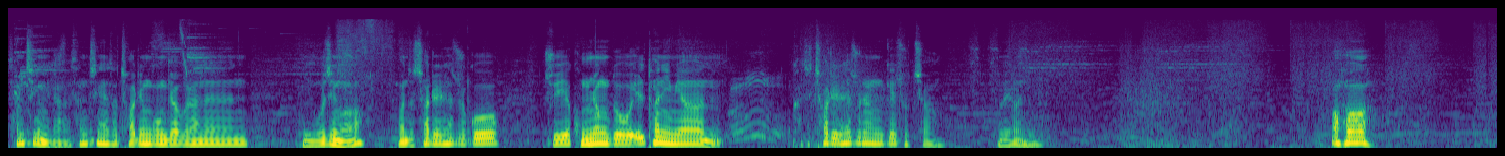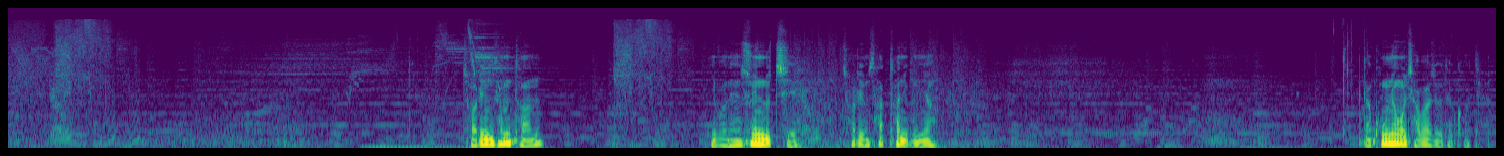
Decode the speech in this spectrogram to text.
(3층입니다) (3층에서) 저림 공격을 하는 이 오징어 먼저 처리를 해주고 주위에 공룡도 1턴이면 같이 처리를 해주는 게 좋죠 왜 이러니? 어허. 저림 3턴. 이번엔 수인 루치. 저림 4턴이군요. 일단 공룡을 잡아줘야 될 것 같아요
